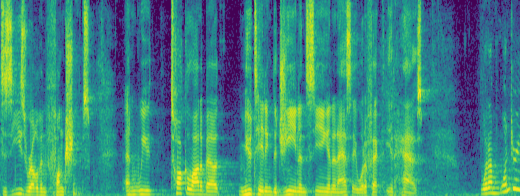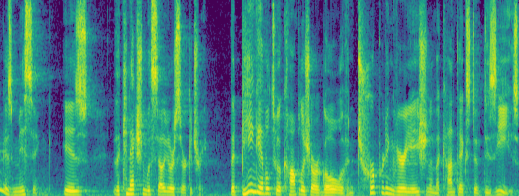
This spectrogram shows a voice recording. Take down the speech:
disease relevant functions. And we talk a lot about mutating the gene and seeing in an assay what effect it has. What I'm wondering is missing is the connection with cellular circuitry. That being able to accomplish our goal of interpreting variation in the context of disease,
